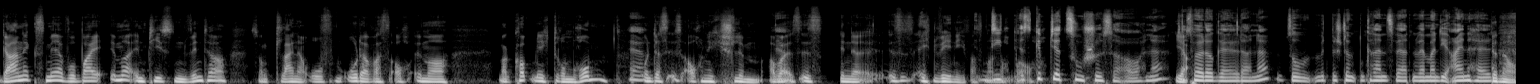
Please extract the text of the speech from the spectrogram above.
gar nichts mehr, wobei immer im tiefsten Winter so ein kleiner Ofen oder was auch immer, man kommt nicht drum rum Ja. und das ist auch nicht schlimm, aber Ja. es ist in der, es ist echt wenig, was man Die, noch braucht. es gibt ja Zuschüsse auch, ne? Die Ja. Fördergelder, ne? So mit bestimmten Grenzwerten, wenn man die einhält. Genau.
